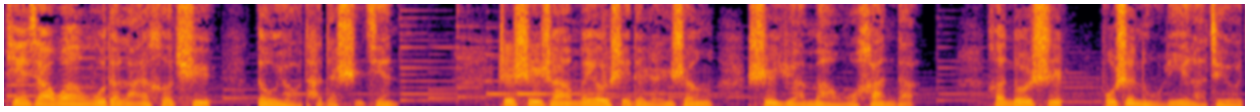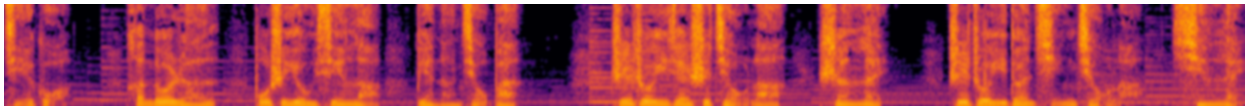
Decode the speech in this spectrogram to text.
天下万物的来和去，都有它的时间。这世上没有谁的人生是圆满无憾的，很多事不是努力了就有结果，很多人不是用心了便能久伴。执着一件事久了身累，执着一段情久了心累。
